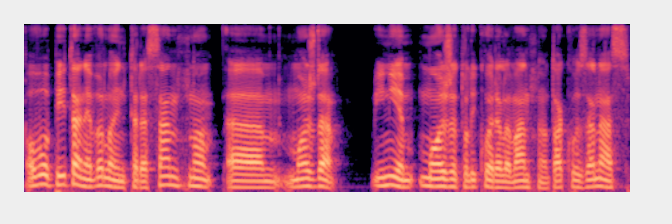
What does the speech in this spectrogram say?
Ovo pitanje je vrlo interesantno, e, možda i nije možda toliko relevantno tako za nas,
